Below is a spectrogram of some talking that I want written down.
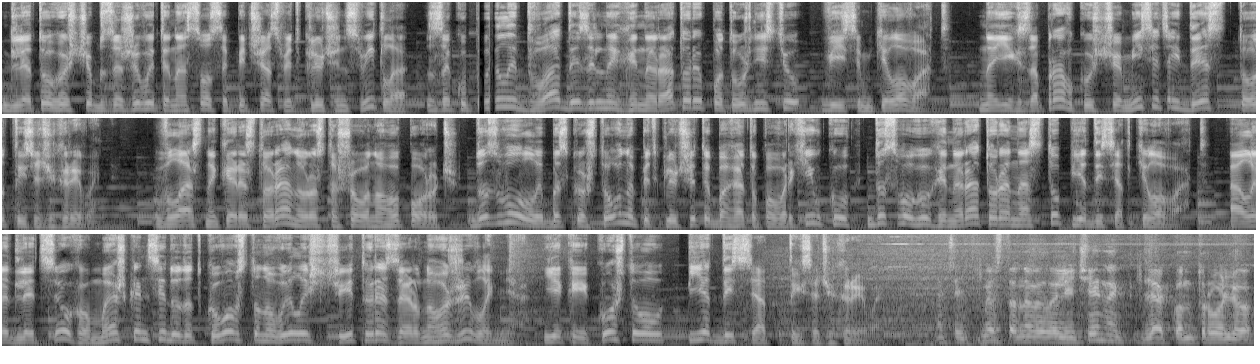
Для того, щоб заживити насоси під час відключень світла, закупили два дизельних генератори потужністю 8 кВт. На їх заправку щомісяця йде 100 тисяч гривень. Власники ресторану, розташованого поруч, дозволили безкоштовно підключити багатоповерхівку до свого генератора на 150 кВт. Але для цього мешканці додатково встановили щит резервного живлення, який коштував 50 тисяч гривень. Значить, ми встановили лічильник для контролю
